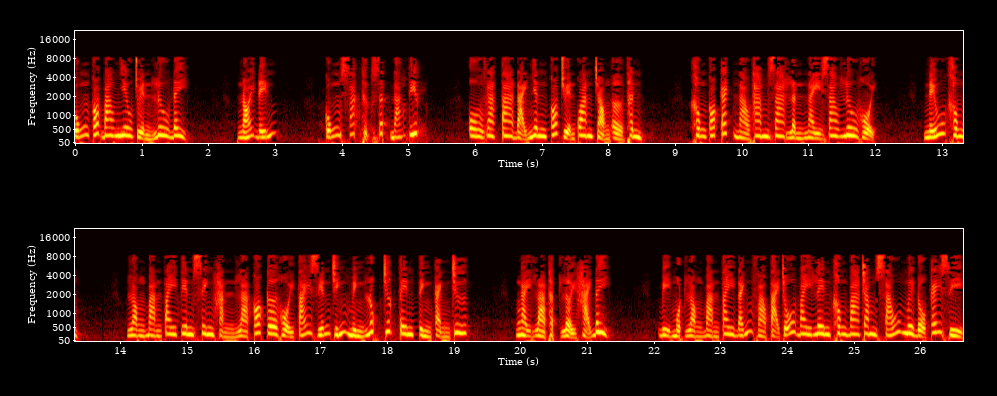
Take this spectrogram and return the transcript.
cũng có bao nhiêu truyền lưu đây. nói đến, cũng xác thực rất đáng tiếc. Ogata đại nhân có chuyện quan trọng ở thân, không có cách nào tham gia lần này giao lưu hội. Nếu không, lòng bàn tay tiên sinh hẳn là có cơ hội tái diễn chính mình lúc trước tên tình cảnh chứ. ngày là thật lợi hại đây. bị một lòng bàn tay đánh vào tại chỗ bay lên không ba trăm sáu mươi độ cái gì.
